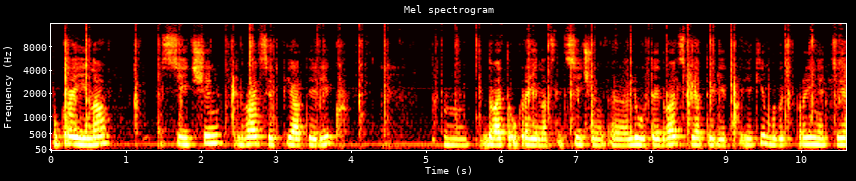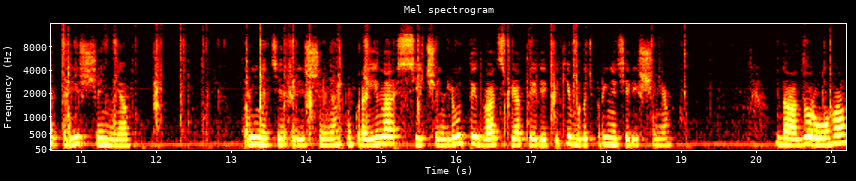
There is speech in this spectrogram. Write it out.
Україна, січень, 25 рік. Давайте Україна, січень, е, лютий, 25 рік. Які будуть прийняті рішення? Прийняті рішення. Україна, січень, лютий, 25 рік. Які будуть прийняті рішення? Да, дорога.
